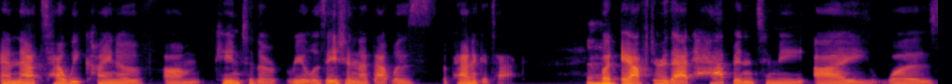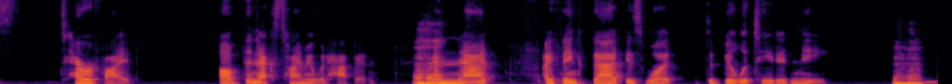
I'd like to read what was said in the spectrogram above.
and that's how we kind of um, came to the realization that that was a panic attack. Mhm. But after that happened to me, I was terrified of the next time it would happen. Mhm. And that I think that is what debilitated me. Mhm.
